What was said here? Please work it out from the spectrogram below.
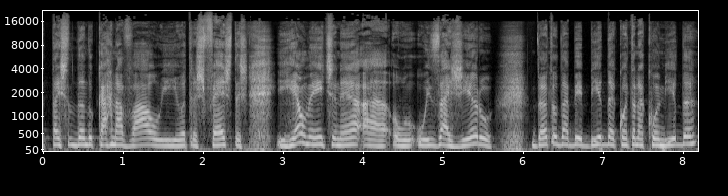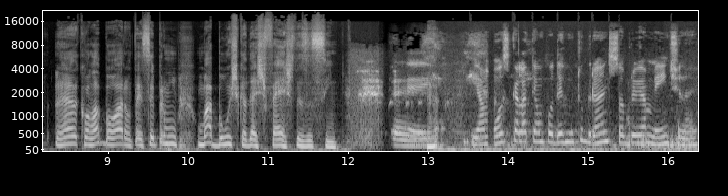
tá estudando carnaval e outras festas, e realmente, né, a, o, o, exagero, tanto da bebida quanto na comida, né, colaboram. Tem sempre um, uma busca das festas, assim. É, e a música ela tem um poder muito grande sobre a mente, né?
